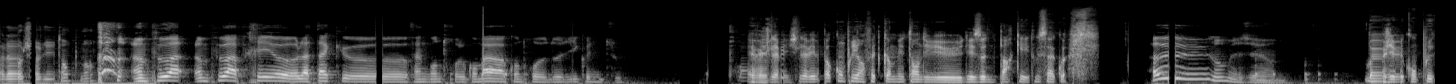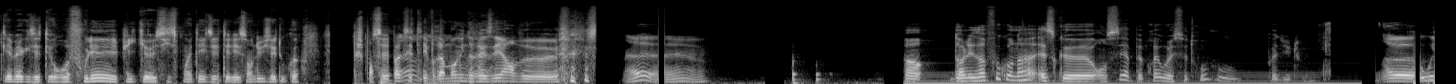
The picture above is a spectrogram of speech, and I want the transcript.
à la recherche du temple, non? Un peu, a- un peu après euh, l'attaque, euh, enfin contre le combat contre Doji Konitsu. Eh ben, je l'avais, je l'avais pas compris en fait comme étant du, des zones parquées et tout ça quoi. Ah oui, oui, oui, non mais c'est... euh, Moi, j'avais compris que les mecs ils étaient refoulés et puis que s'ils se pointaient ils étaient descendus, c'est tout quoi. Je pensais pas que Ah, c'était non. vraiment une réserve. euh, Ah ouais, ouais, ouais. Dans les infos qu'on a, est-ce que on sait à peu près où elle se trouve ou pas du tout? Euh, oui,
